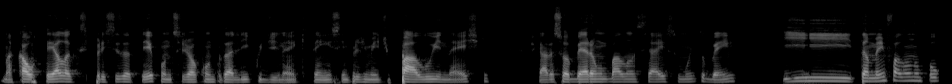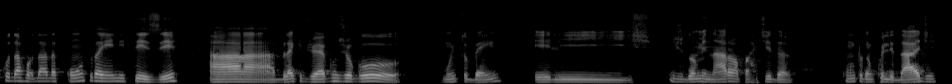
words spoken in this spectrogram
uma cautela que se precisa ter quando você joga contra a Liquid, né? Que tem simplesmente Palu e Nesk. Os caras souberam balancear isso muito bem. E também falando um pouco da rodada contra a NTZ, a Black Dragons jogou muito bem. Eles, eles dominaram a partida com tranquilidade.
